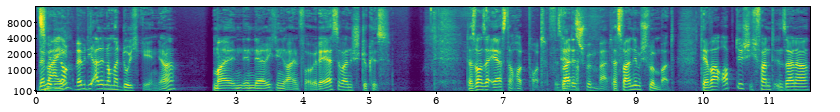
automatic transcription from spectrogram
Wenn wir, noch, wenn wir die alle nochmal durchgehen, ja? Mal in, in der richtigen Reihenfolge. Der erste war ein Stückes. Das war unser erster Hotpot. Das Der- war das Schwimmbad. Das war in dem Schwimmbad. Der war optisch, ich fand in seiner,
